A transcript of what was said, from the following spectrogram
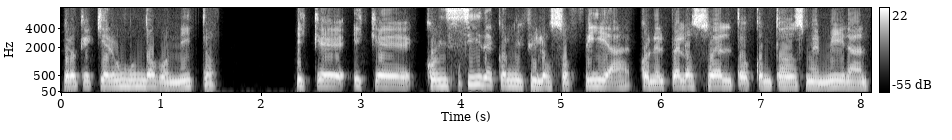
pero que quiere un mundo bonito y que, y que coincide con mi filosofía, con el pelo suelto, con todos me miran,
